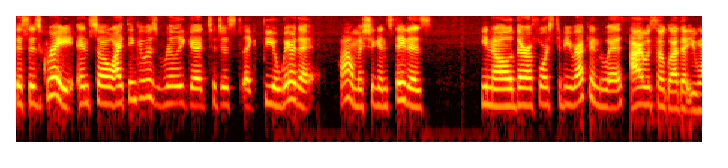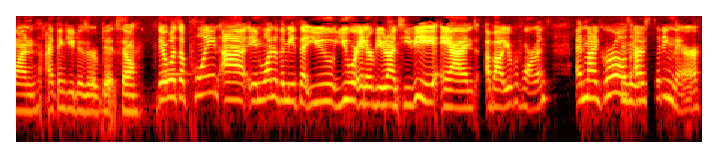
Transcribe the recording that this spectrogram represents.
this is great. And so I think it was really good to just like be aware that, wow, Michigan State is you know, they're a force to be reckoned with. I was so glad that you won. I think you deserved it. So there was a point uh, in one of the meets that you you were interviewed on TV and about your performance, and my girls mm-hmm. are sitting there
